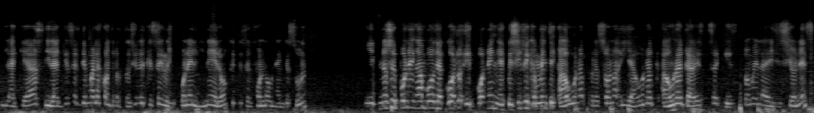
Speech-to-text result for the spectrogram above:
y la que, hace, y la que es el tema de las contrataciones, que es el que pone el dinero, que es el Fondo Azul, y no se ponen ambos de acuerdo y ponen específicamente a una persona y a una, a una cabeza que tome las decisiones.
